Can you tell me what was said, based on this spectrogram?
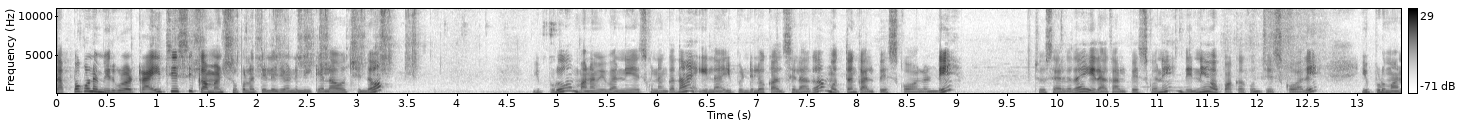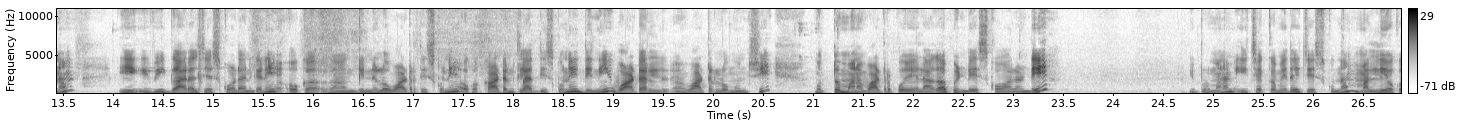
తప్పకుండా మీరు కూడా ట్రై చేసి కమెంట్స్ రూపంలో తెలియజేయండి మీకు ఎలా వచ్చిందో. ఇప్పుడు మనం ఇవన్నీ వేసుకున్నాం కదా ఇలా ఈ పిండిలో కలిసేలాగా మొత్తం కలిపేసుకోవాలండి. చూసారు కదా ఇలా కలిపేసుకొని దీన్ని ఒక పక్కకు ఉంచేసుకోవాలి ఇప్పుడు మనం ఈ ఇవి గారెలు చేసుకోవడానికని ఒక గిన్నెలో వాటర్ తీసుకొని ఒక కాటన్ క్లాత్ తీసుకొని దీన్ని వాటర్ వాటర్లో ముంచి మొత్తం మనం వాటర్ పోయేలాగా పిండేసుకోవాలండి. ఇప్పుడు మనం ఈ చెక్క మీద చేసుకుందాం. మళ్ళీ ఒక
